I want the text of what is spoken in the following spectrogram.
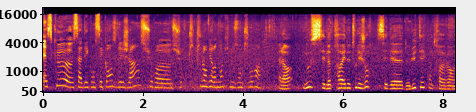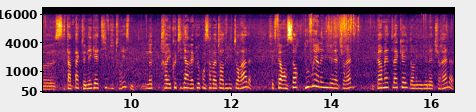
est-ce que ça a des conséquences déjà sur, sur tout, tout l'environnement qui nous entoure? Alors, nous, c'est notre travail de tous les jours, c'est de, de lutter contre euh, cet impact négatif du tourisme. Notre travail quotidien avec le Conservatoire du Littoral, c'est de faire en sorte d'ouvrir les milieux naturels, de permettre l'accueil dans les milieux naturels,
